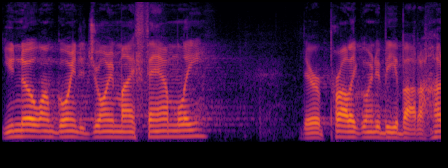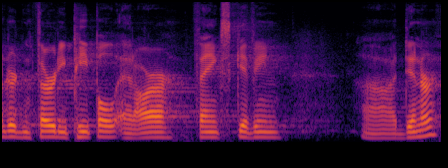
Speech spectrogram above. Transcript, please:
You know, I'm going to join my family. There are probably going to be about 130 people at our Thanksgiving uh, dinner.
